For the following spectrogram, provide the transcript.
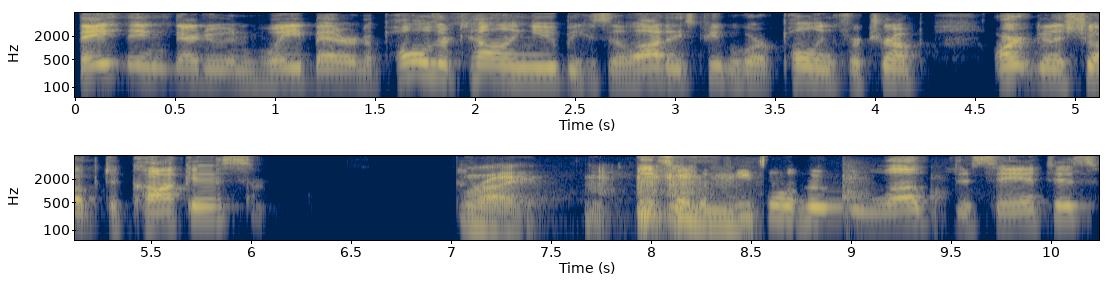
They think they're doing way better. The polls are telling you because a lot of these people who are polling for Trump aren't going to show up to caucus. right. And so the people who love DeSantis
